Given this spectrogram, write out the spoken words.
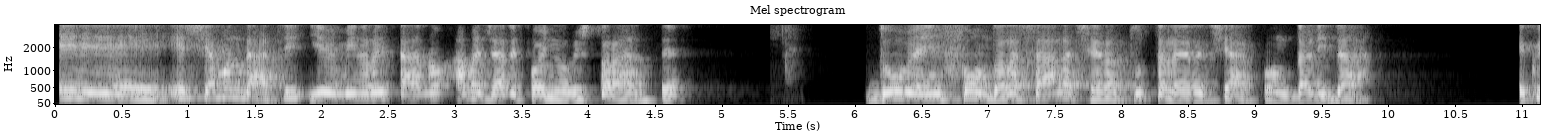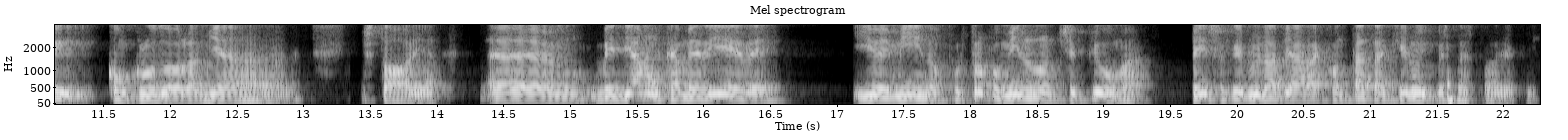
E, e siamo andati, io e Mino Reitano, a mangiare poi in un ristorante dove in fondo alla sala c'era tutta l'RCA con Dalida. E qui concludo la mia storia. Ehm, vediamo un cameriere, io e Mino, purtroppo Mino non c'è più, ma penso che lui l'abbia raccontata anche lui questa storia qui.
